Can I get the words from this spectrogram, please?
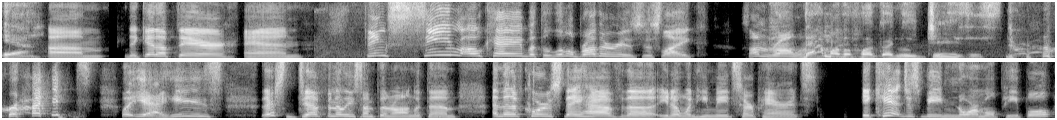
Yeah, Um, they get up there and things seem okay, but the little brother is just like something's wrong with that him. motherfucker need Jesus. right? Like, yeah, he's there's definitely something wrong with them. And then, of course, they have the you know when he meets her parents, it can't just be normal people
